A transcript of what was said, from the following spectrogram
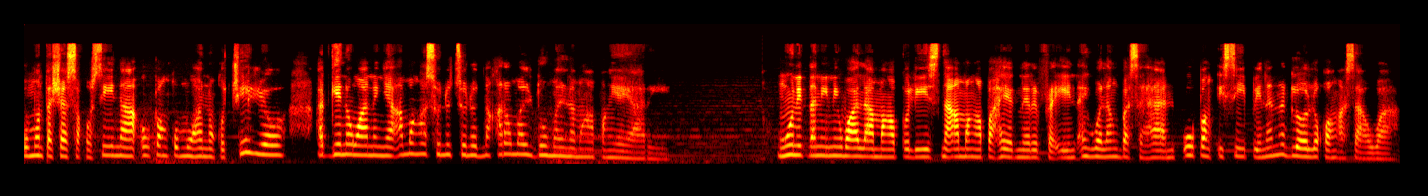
pumunta siya sa kusina upang kumuha ng kutsilyo at ginawa na niya ang mga sunod-sunod na karamaldumal na mga pangyayari. Ngunit naniniwala ang mga pulis na ang mga pahayag ni Refrain ay walang basahan upang isipin na nagloloko ang asawa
